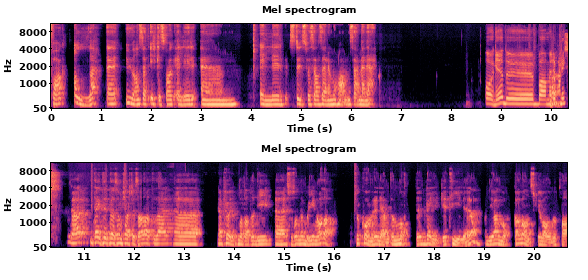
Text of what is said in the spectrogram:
fag alle, uansett yrkesfag eller, eller studiespesialiserende, må ha med seg, mener jeg. Åge, du ba om replikk. Ja, jeg tenkte litt det som Kjersti sa. At det er, eh, jeg føler på en måte at de, eh, sånn som det blir nå, da, så kommer elevene til å måtte velge tidligere. De har nok av vanskelige valg å ta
